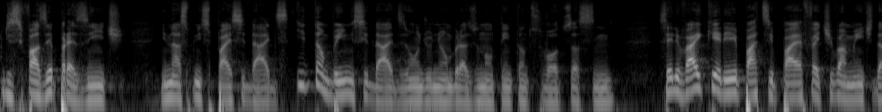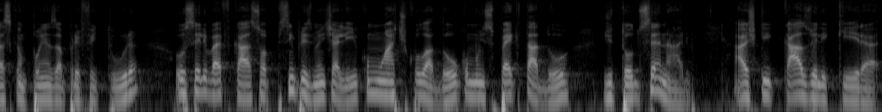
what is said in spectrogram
de se fazer presente e nas principais cidades e também em cidades onde a União Brasil não tem tantos votos assim. Se ele vai querer participar efetivamente das campanhas da prefeitura ou se ele vai ficar só simplesmente ali como um articulador, como um espectador de todo o cenário. Acho que caso ele queira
